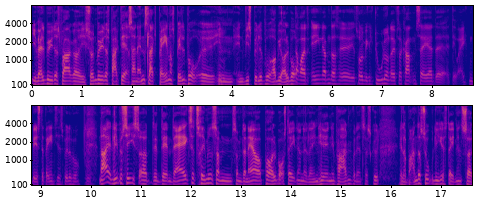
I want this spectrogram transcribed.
i Valby Idrætspark og i Sundby Idrætspark. Det er altså en anden slags bane at spille på, øh, end, mm. end vi spillede på oppe i Aalborg. Der var en af dem, der, øh, jeg tror Mikkel Duhlund, der efter kampen sagde, at øh, det var ikke den bedste bane, de har spillet på. Nej, lige præcis, og den, den, er ikke så trimmet, som, som den er oppe på Aalborg Stadion, eller inde herinde i parken for den sags skyld, eller på andre Superliga-stadion. Så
